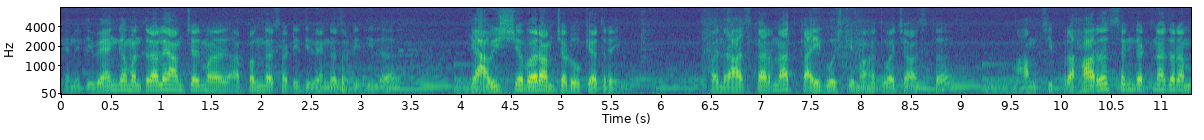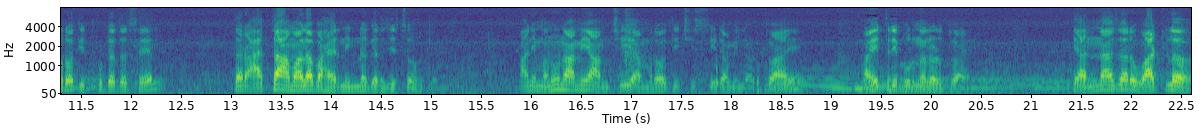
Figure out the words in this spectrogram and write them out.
त्यांनी दिव्यांग मंत्रालय आमच्या म- अपंगासाठी दिव्यांगासाठी दिलं. हे आयुष्यभर आमच्या डोक्यात राहील. पण राजकारणात काही गोष्टी महत्त्वाच्या असतं. आमची प्रहारच संघटना जर अमरावतीत फुटत असेल तर आता आम्हाला बाहेर निघणं गरजेचं होतं. आणि म्हणून आम्ही आमची अमरावतीची सीट आम्ही लढतो आहे मैत्रीपूर्ण लढतो आहे. त्यांना जर वाटलं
